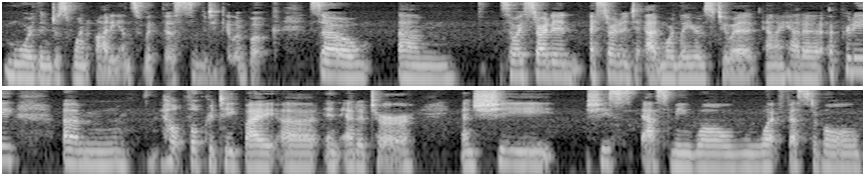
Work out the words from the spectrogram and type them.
more than just one audience with this mm-hmm. particular book? So um, so I started I started to add more layers to it, and I had a, a pretty um, helpful critique by uh, an editor, and she she asked me, "Well, what festival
